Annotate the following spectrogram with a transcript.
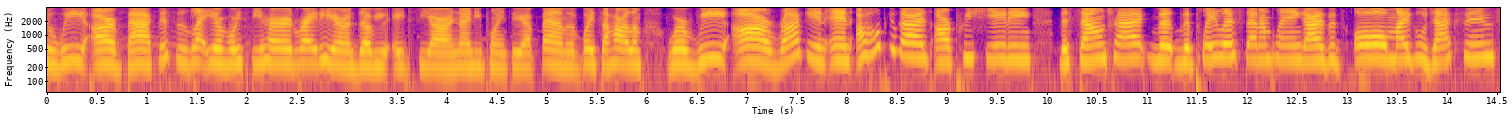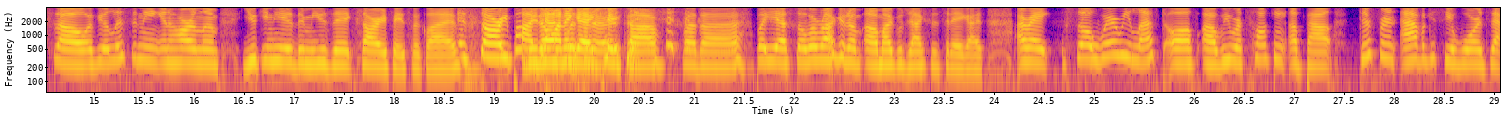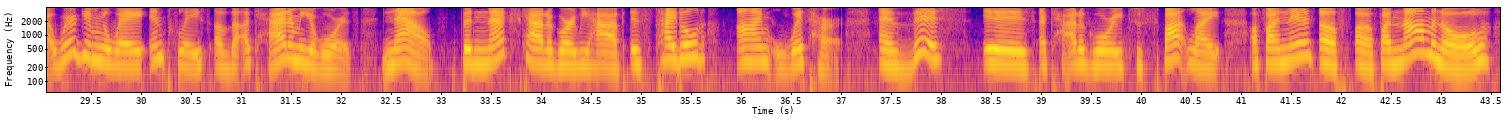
And we are back. This is Let Your Voice Be Heard right here on WHCR 90.3 FM, the voice of Harlem, where we are rocking. And I hope you guys are appreciating the soundtrack, the, the playlist that I'm playing, guys. It's all Michael Jackson. So if you're listening in Harlem, you can hear the music. Sorry, Facebook Live. Sorry, podcast we don't want to get kicked off, but uh, But yeah, so we're rocking um, uh, Michael Jackson today, guys. All right, so where we left off, uh, we were talking about different advocacy awards that we're giving away in place of the Academy Awards. Now, the next category we have is titled I'm With Her. And this is a category to spotlight a, finan- a, f- a phenomenal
